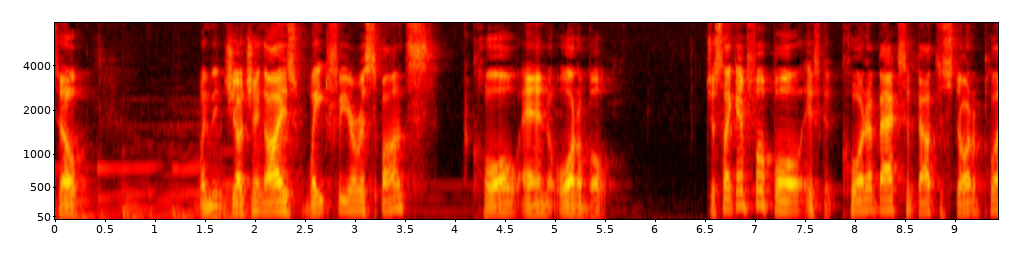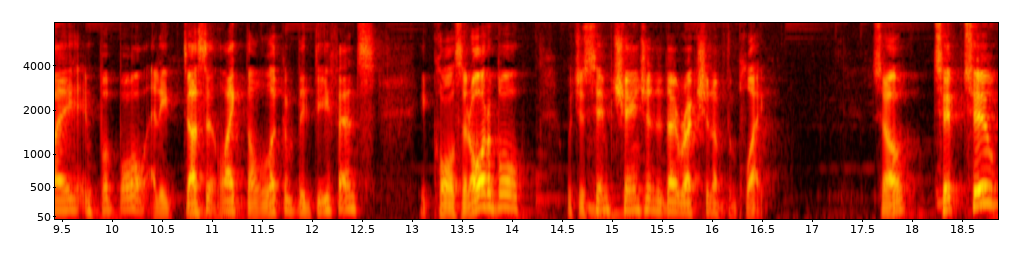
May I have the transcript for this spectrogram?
So, when the judging eyes wait for your response, call an audible. Just like in football, if the quarterback's about to start a play in football and he doesn't like the look of the defense, he calls an audible, which is him changing the direction of the play. So, tip two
